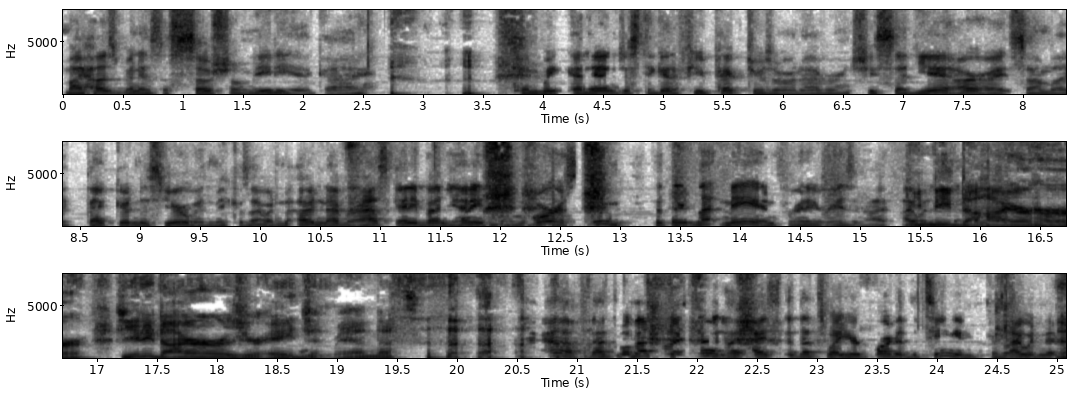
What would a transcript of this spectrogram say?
"My husband is a social media guy." can we get in just to get a few pictures or whatever? And she said, yeah, all right. So I'm like, thank goodness you're with me because I would I would never ask anybody anything or assume that they let me in for any reason. I, I you need to hire her. You need to hire her as your agent, man. That's Yeah, that, well, that's what I said. I, I said that's why you're part of the team because I would never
